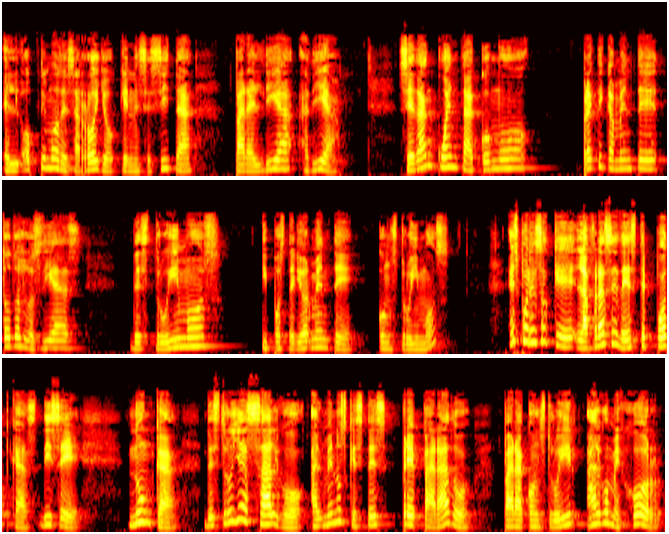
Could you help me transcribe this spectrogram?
el óptimo desarrollo que necesita para el día a día. ¿Se dan cuenta cómo prácticamente todos los días destruimos y posteriormente construimos? Es por eso que la frase de este podcast dice, nunca destruyas algo al menos que estés preparado para construir algo mejor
